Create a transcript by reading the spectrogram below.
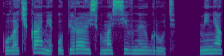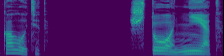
Кулачками упираюсь в массивную грудь. Меня колотит. «Что нет?»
